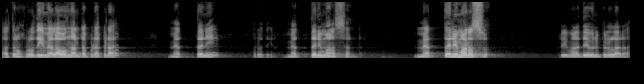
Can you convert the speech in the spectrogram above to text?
అతను హృదయం ఎలా ఉందంట అప్పుడు అక్కడ? మెత్తని హృదయం. మెత్తని మనస్సు అంట. మెత్తని మనస్సు. ప్రియమైన దేవుని పిల్లలారా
